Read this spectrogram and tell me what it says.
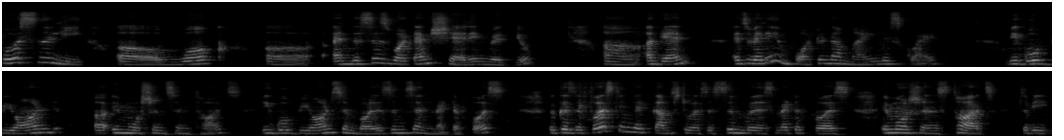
personally uh, work uh, and this is what I'm sharing with you. Uh, again, it's very important our mind is quiet. We go beyond uh, emotions and thoughts, we go beyond symbolisms and metaphors. Because the first thing that comes to us is symbols, metaphors, emotions, thoughts. So we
